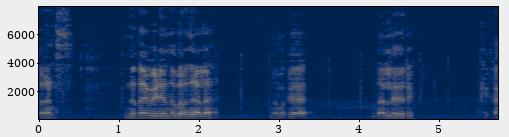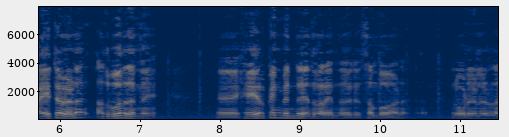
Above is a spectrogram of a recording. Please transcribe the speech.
ഫ്രണ്ട്സ് ഇന്നത്തെ വീഡിയോ എന്ന് പറഞ്ഞാൽ നമുക്ക് നല്ലൊരു കയറ്റമാണ്. അതുപോലെ തന്നെ ഹെയർ പിൻ ബെൻഡ് എന്ന് പറയുന്ന ഒരു സംഭവമാണ്. റോഡുകളിലുള്ള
